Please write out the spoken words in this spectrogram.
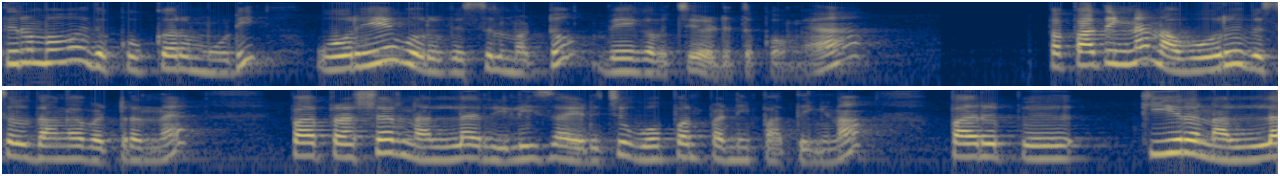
திரும்பவும் இதை குக்கரை மூடி ஒரே ஒரு விசில் மட்டும் வேக வச்சு எடுத்துக்கோங்க. இப்போ பார்த்தீங்கன்னா நான் ஒரு விசில் தாங்க விட்டுருந்தேன். இப்போ ப்ரெஷர் நல்லா ரிலீஸ் ஆகிடுச்சு ஓப்பன் பண்ணி பார்த்தீங்கன்னா பருப்பு கீரை நல்லா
